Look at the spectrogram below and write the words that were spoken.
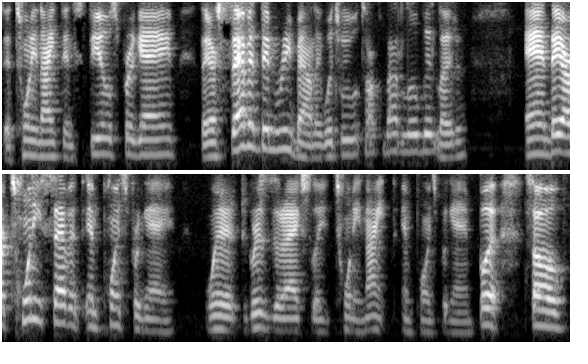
They're 29th in steals per game. They are seventh in rebounding, which we will talk about a little bit later. And they are 27th in points per game, where the Grizzlies are actually 29th in points per game. But so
